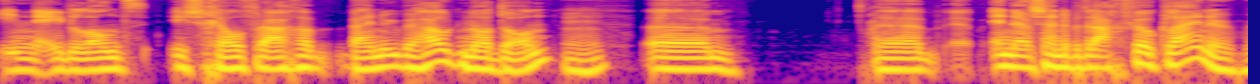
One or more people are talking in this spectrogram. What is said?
In Nederland is geld vragen bijna überhaupt not dan. Mhm. Ehm, eh, en daar zijn de bedragen veel kleiner.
